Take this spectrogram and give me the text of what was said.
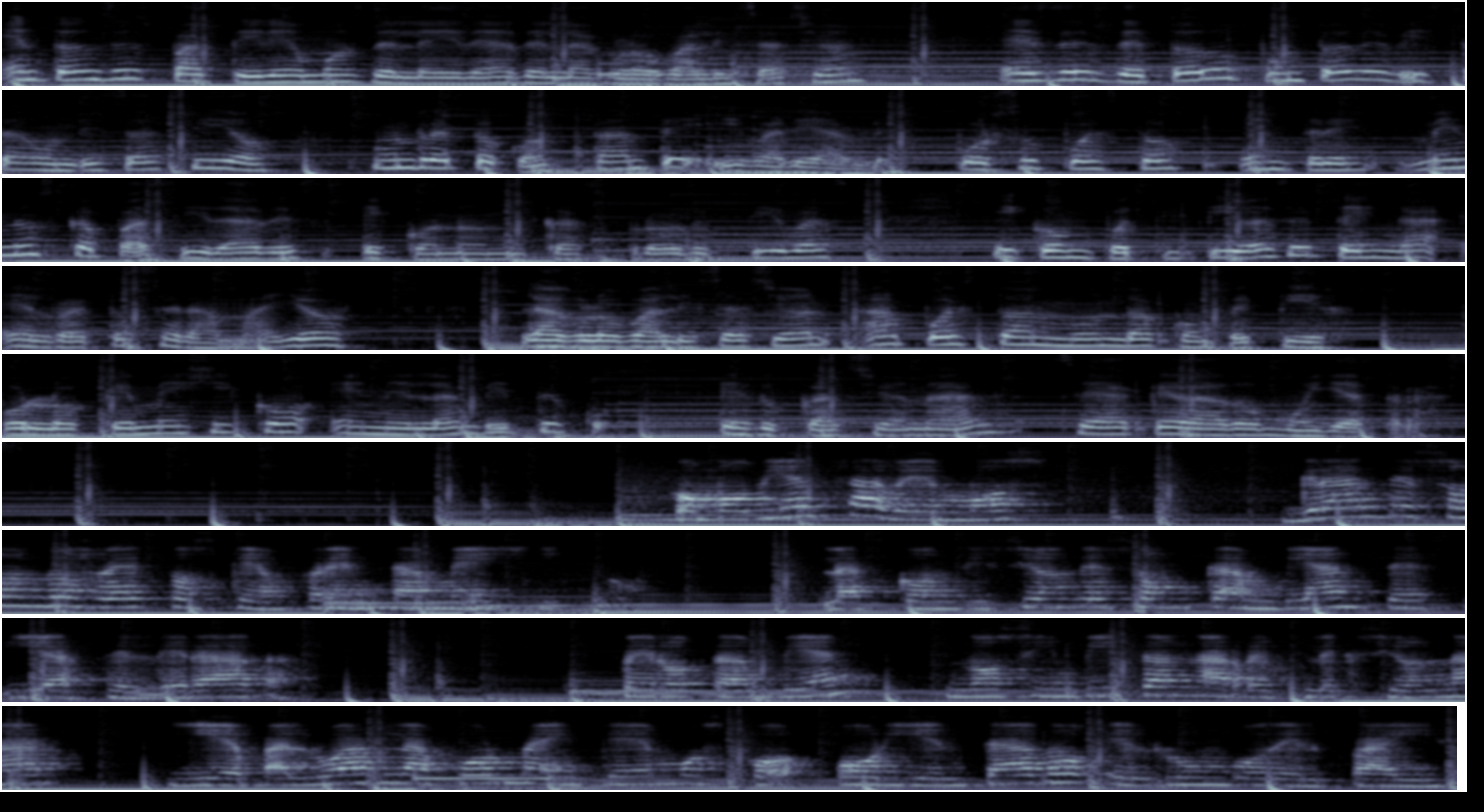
Entonces partiremos de la idea de la globalización. Es desde todo punto de vista un desafío, un reto constante y variable. Por supuesto, entre menos capacidades económicas, productivas y competitivas se tenga, el reto será mayor. La globalización ha puesto al mundo a competir, por lo que México en el ámbito educacional se ha quedado muy atrás. Como bien sabemos, grandes son los retos que enfrenta México. Las condiciones son cambiantes y aceleradas, pero también nos invitan a reflexionar y evaluar la forma en que hemos orientado el rumbo del país.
